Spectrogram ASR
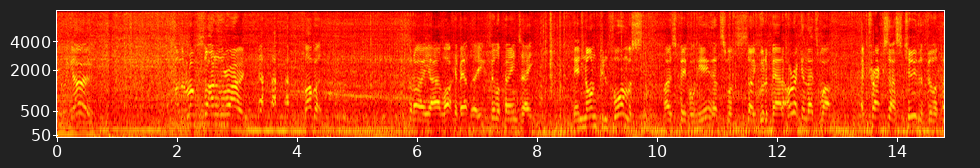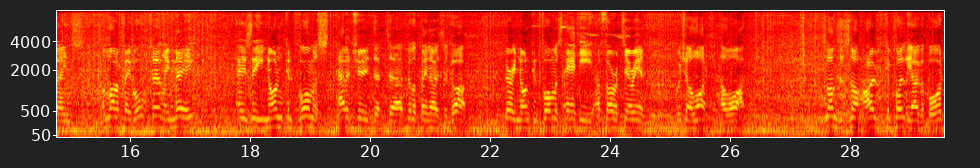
Here we go, on the wrong side of the road. Love it. That's what I uh, like about the Philippines. They they're non-conformists. Most people here. That's what's so good about it. I reckon that's what attracts us to the Philippines. A lot of people, certainly me, is the non-conformist attitude that uh, Filipinos have got very non-conformist, anti-authoritarian, which I like a lot. As long as it's not over, completely overboard.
